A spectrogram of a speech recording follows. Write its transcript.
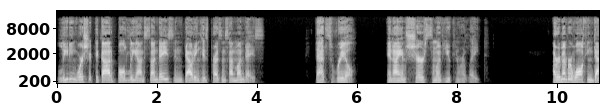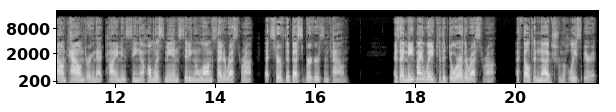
leading worship to God boldly on Sundays and doubting his presence on Mondays. That's real, and I am sure some of you can relate. I remember walking downtown during that time and seeing a homeless man sitting alongside a restaurant that served the best burgers in town. As I made my way to the door of the restaurant, I felt a nudge from the Holy Spirit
